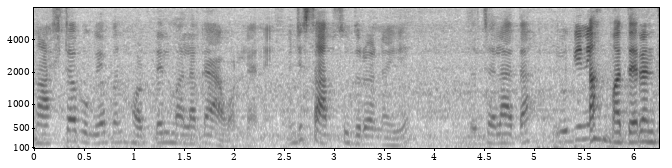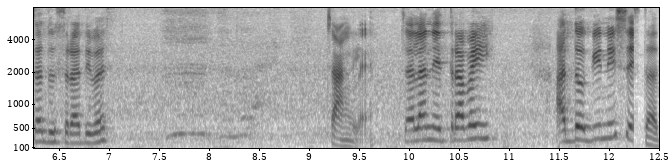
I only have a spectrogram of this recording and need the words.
नाश्ता बघूया पण हॉटेल मला काय आवडलं नाही. म्हणजे साफसुथरं नाही आहे तर चला आता योगिनी माथेरानचा दुसरा दिवस. चांगला आहे चला नेत्राबाई आज दोघींनी सेतात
